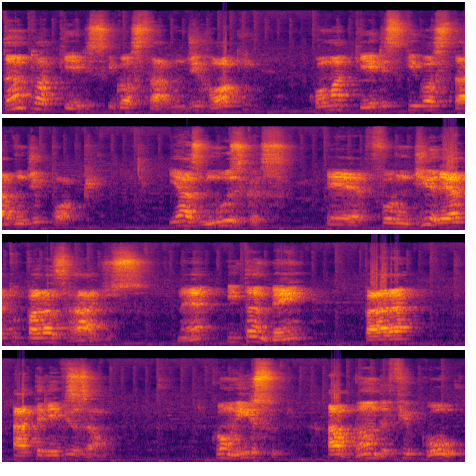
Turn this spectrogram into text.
tanto aqueles que gostavam de rock como aqueles que gostavam de pop. E as músicas é, foram direto para as rádios né? e também para a televisão. Com isso, a banda ficou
